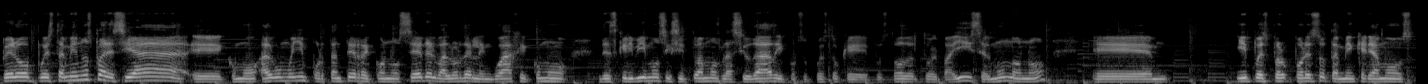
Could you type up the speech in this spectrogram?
Pero pues también nos parecía eh, como algo muy importante reconocer el valor del lenguaje, cómo describimos y situamos la ciudad y por supuesto que pues todo, todo el país, el mundo, ¿no? Eh, y pues por, eso también queríamos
